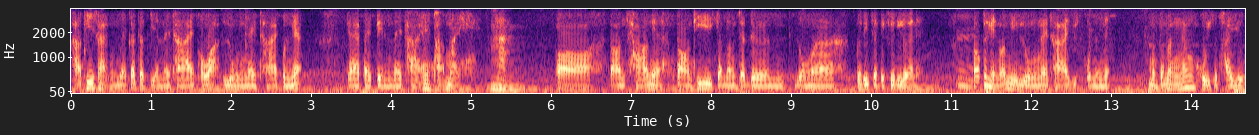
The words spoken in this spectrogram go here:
พระพี่ชายผมเนี่ยก็จะเปลี่ยนในท้าย เพราะว่าลุงในท้ายคนเนี้ยแกไปเป็นในท้ายให้พระใหม่ค่ะพอตอนเช้าเนี่ย ตอนที่กำลังจะเดินลงมาเพื่อที่จะไปขึ้นเรือเนี่ยอืมเขาก็เห็นว่ามีลุงในท้ายอีกคนหนึ่งเนี่ย เหมือนกำลังนั่งคุยกับใครอยู่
